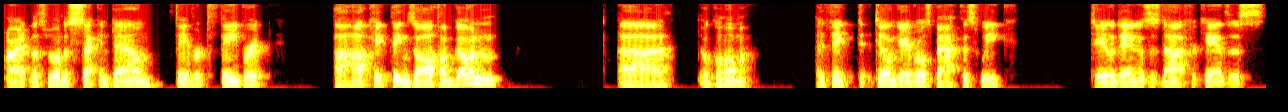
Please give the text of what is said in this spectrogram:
All right, let's move on to second down. Favorite, favorite. Uh, I'll kick things off. I'm going uh, Oklahoma. I think D- Dillon Gabriel's back this week. Jalon Daniels is not for Kansas,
